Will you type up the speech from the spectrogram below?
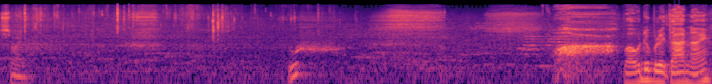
Macam mana? Uh. Wah, bau dia boleh tahan lah eh.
